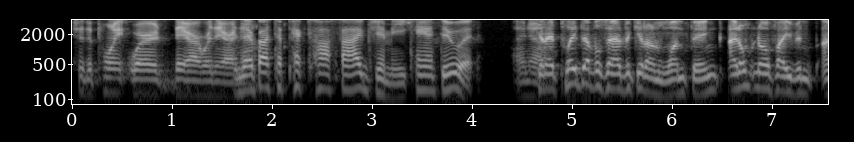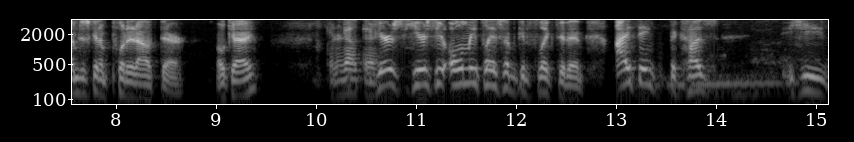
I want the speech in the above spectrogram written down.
to the point where they are where they are And now. they're about to pick top five, Jimmy. You can't do it. I know. Can I play devil's advocate on one thing? I don't know if I even. I'm just going to put it out there. Okay. put it out there? Here's here's the only place I'm conflicted in. I think because he,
